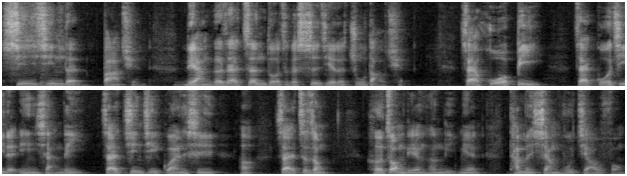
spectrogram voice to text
新兴的霸权，两个在争夺这个世界的主导权，在货币、在国际的影响力、在经济关系啊，在这种合纵连横里面，他们相互交锋，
